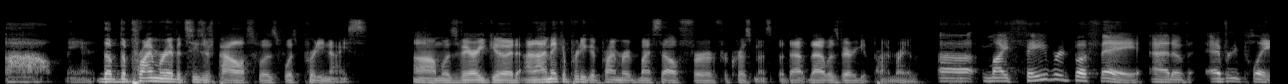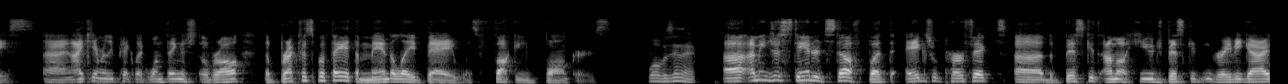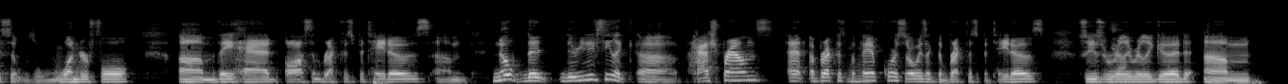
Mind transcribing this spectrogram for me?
Oh man, the the prime rib at Caesar's Palace was was pretty nice. Um, was very good, and I make a pretty good prime rib myself for for Christmas. But that that was very good prime rib. Uh, my favorite buffet out of every place, uh, and I can't really pick like one thing. It's just overall the breakfast buffet at the Mandalay Bay was fucking bonkers. What was in it? Uh, I mean, just standard stuff, but the eggs were perfect. Uh, the biscuits, I'm a huge biscuit and gravy guy, so it was wonderful. Um, they had awesome breakfast potatoes. Um, no, the, there you see like uh, hash browns at a breakfast buffet. Of course, they're always like the breakfast potatoes. So these were really, really good. Um,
